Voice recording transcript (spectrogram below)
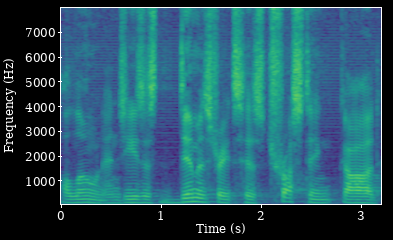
alone, and Jesus demonstrates his trusting God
